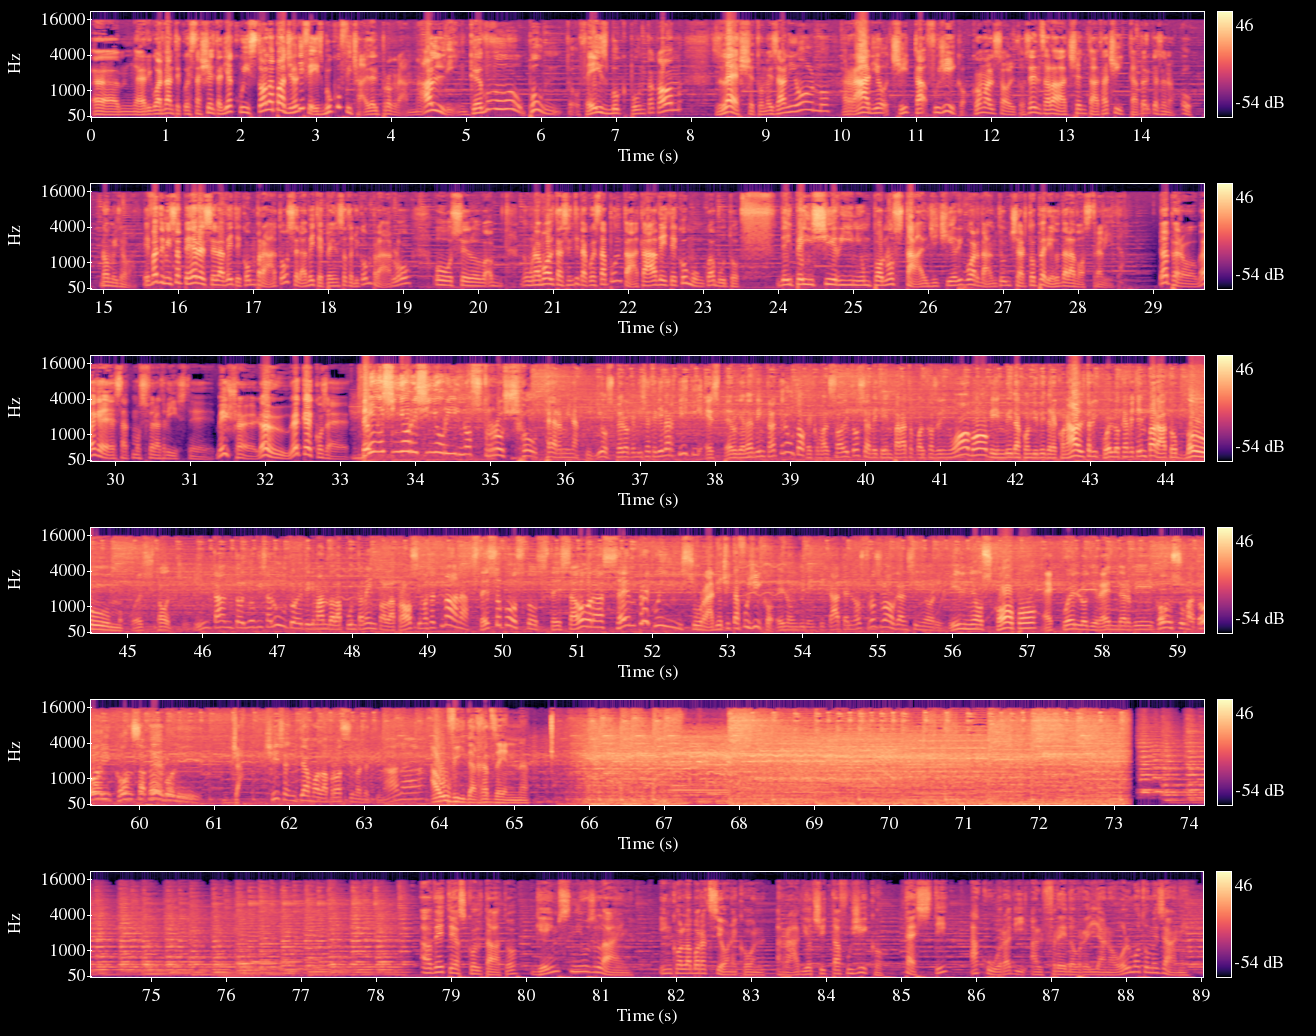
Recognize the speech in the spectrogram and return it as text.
ehm, riguardante questa scelta di acquisto alla pagina di Facebook ufficiale del programma al link www.facebook.com slash Tomesani Olmo Radio Città Fujiko come al solito senza la accentata città perché sennò oh non mi trovate. E fatemi sapere se l'avete comprato, se l'avete pensato di comprarlo o se una volta sentita questa puntata avete comunque avuto dei pensierini un po' nostalgici riguardanti un certo periodo della vostra vita. Eh però, ma che è questa atmosfera triste? Michel, eh, e che cos'è? Bene signori e signori, il nostro show termina qui. Io spero che vi siate divertiti e spero di avervi intrattenuto. E come al solito, se avete imparato qualcosa di nuovo, vi invito a condividere con altri quello che avete imparato. Boom! Quest'oggi. Intanto io vi saluto e vi rimando all'appuntamento alla prossima settimana. Stesso posto, stessa ora, sempre qui su Radio Città Fujiko. E non dimenticate il nostro slogan, signori. Il mio scopo è quello di rendervi consumatori consapevoli. Già, ci sentiamo alla prossima settimana. Auf Wiedersehen. Avete ascoltato Games News Line in collaborazione con Radio Città Fujiko. Testi a cura di Alfredo Aureliano Olmo Tomesani.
